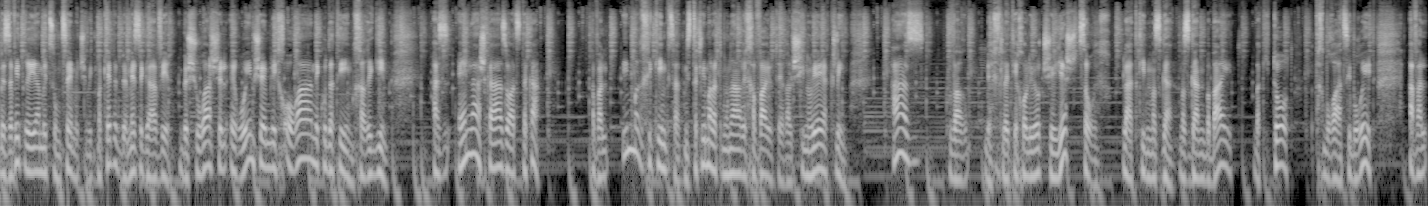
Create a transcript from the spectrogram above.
בזווית ראייה מצומצמת שמתמקדת במזג האוויר, בשורה של אירועים שהם לכאורה נקודתיים, חריגים, אז אין להשקעה הזו הצדקה. אבל אם מרחיקים קצת, מסתכלים על התמונה הרחבה יותר, על שינויי אקלים, אז כבר בהחלט יכול להיות שיש צורך להתקין מזגן. מזגן בבית, בכיתות, בתחבורה הציבורית, אבל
